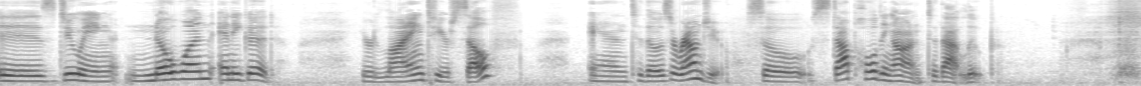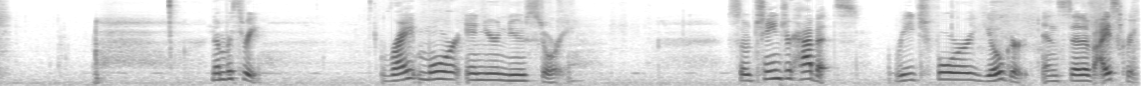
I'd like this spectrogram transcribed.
is doing no one any good. You're lying to yourself and to those around you. So stop holding on to that loop. Number three, write more in your news story. So change your habits reach for yogurt instead of ice cream.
